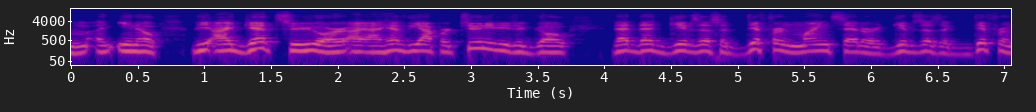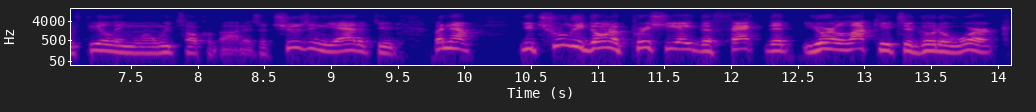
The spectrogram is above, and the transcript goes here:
Uh, you know, the I get to or I have the opportunity to go that that gives us a different mindset or it gives us a different feeling when we talk about it. So choosing the attitude. But now you truly don't appreciate the fact that you're lucky to go to work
